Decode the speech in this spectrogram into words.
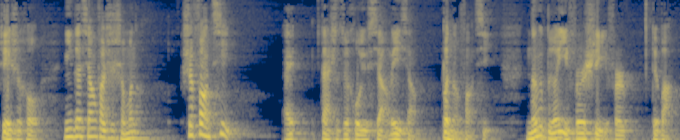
这时候你的想法是什么呢？是放弃？哎，但是最后又想了一想，不能放弃，能得一分是一分，对吧？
